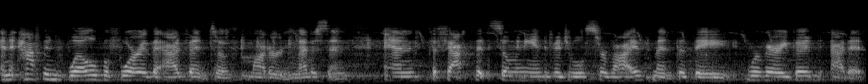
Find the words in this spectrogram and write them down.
and it happened well before the advent of modern medicine. And the fact that so many individuals survived meant that they were very good at it.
